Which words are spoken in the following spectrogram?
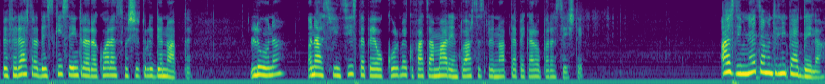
Pe fereastra deschisă intră răcoarea sfârșitului de noapte. Luna, în asfințistă pe o culme cu fața mare întoarsă spre noaptea pe care o părăsește. Azi dimineața am întâlnit pe Adela.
